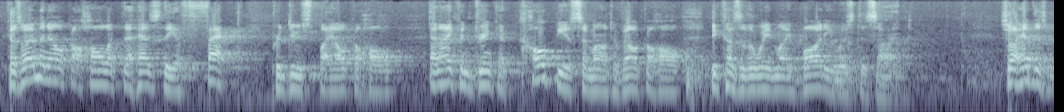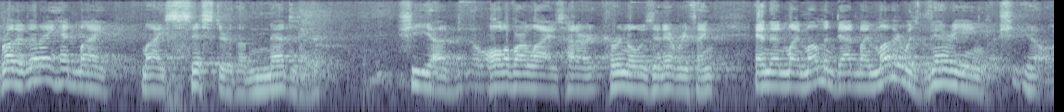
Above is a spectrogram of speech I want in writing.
because I'm an alcoholic that has the effect produced by alcohol. And I can drink a copious amount of alcohol because of the way my body was designed. So I had this brother. Then I had my, my sister, the meddler. She, uh, all of our lives, had our, her nose in everything. And then my mom and dad, my mother was very English, you know.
